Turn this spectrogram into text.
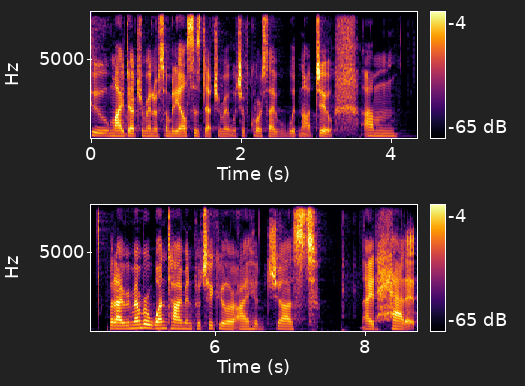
to my detriment or somebody else's detriment, which of course I would not do. Um, but I remember one time in particular, I had just I had had it.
